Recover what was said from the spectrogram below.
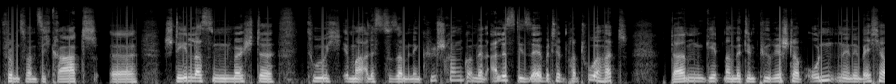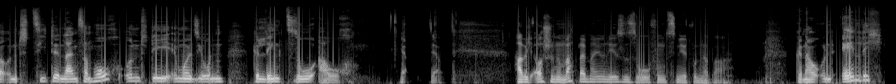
25 Grad äh, stehen lassen möchte, tue ich immer alles zusammen in den Kühlschrank und wenn alles dieselbe Temperatur hat, dann geht man mit dem Pürierstab unten in den Becher und zieht den langsam hoch und die Emulsion gelingt so auch. Ja, ja. Habe ich auch schon gemacht bei Mayonnaise, so funktioniert wunderbar. Genau, und ähnlich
